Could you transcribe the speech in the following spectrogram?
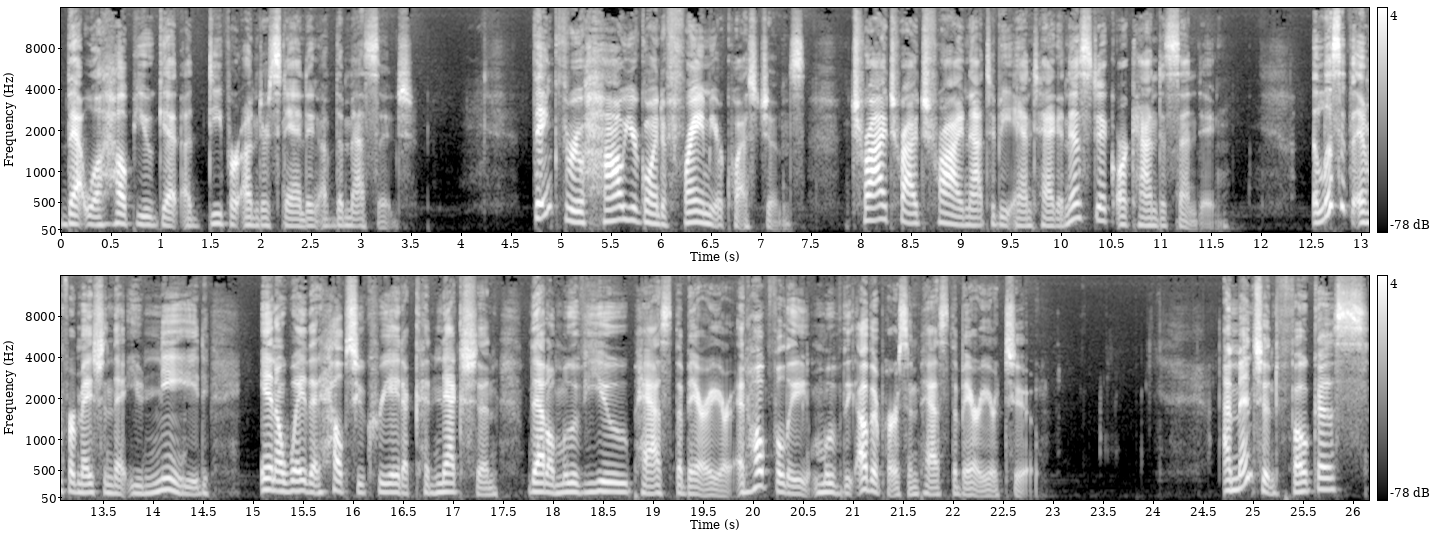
that will help you get a deeper understanding of the message. Think through how you're going to frame your questions. Try, try, try not to be antagonistic or condescending. Elicit the information that you need in a way that helps you create a connection that'll move you past the barrier and hopefully move the other person past the barrier too. I mentioned focus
